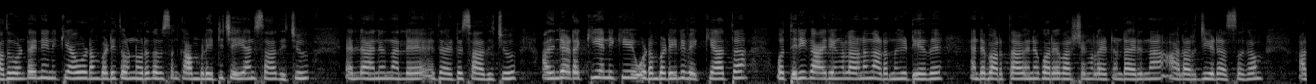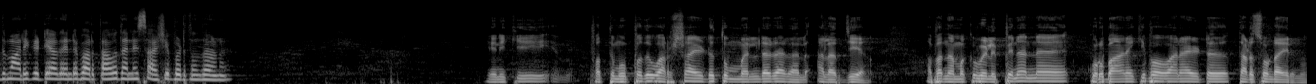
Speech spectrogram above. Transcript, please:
അതുകൊണ്ട് തന്നെ എനിക്ക് ആ ഉടമ്പടി തൊണ്ണൂറ് ദിവസം കംപ്ലീറ്റ് ചെയ്യാൻ സാധിച്ചു. എല്ലാവരും നല്ല ഇതായിട്ട് സാധിച്ചു. അതിന്റെ ഇടയ്ക്ക് എനിക്ക് ഉടമ്പടിയിൽ വെക്കാത്ത ഒത്തിരി കാര്യങ്ങളാണ് നടന്നു കിട്ടിയത്. എന്റെ ഭർത്താവിന് കുറേ വർഷങ്ങളായിട്ടുണ്ടായിരുന്ന അലർജിയുടെ അസുഖം അത് മാറി കിട്ടി അതെന്റെ ഭർത്താവ് തന്നെ സാക്ഷ്യപ്പെടുത്തുന്നതാണ്. എനിക്ക് പത്ത് മുപ്പത് വർഷമായിട്ട് തുമ്മലിന്റെ ഒരു അല അലർജിയാണ്. അപ്പം നമുക്ക് വെളുപ്പിന് തന്നെ കുർബാനയ്ക്ക് പോകാനായിട്ട് തടസ്സമുണ്ടായിരുന്നു.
